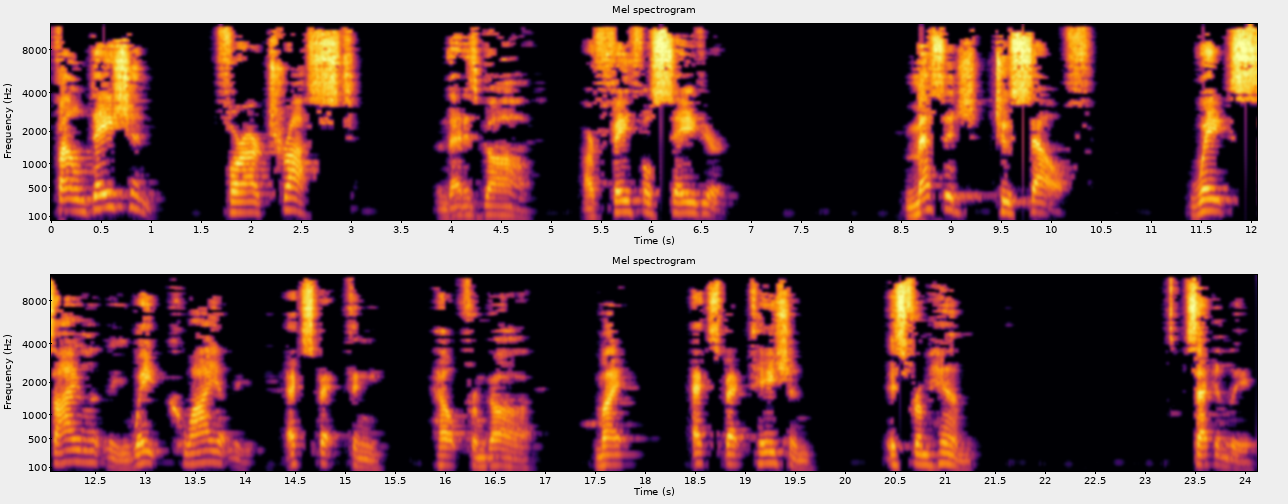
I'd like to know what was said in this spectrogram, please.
foundation for our trust, and that is God, our faithful Savior. Message to self. Wait silently, wait quietly, expecting help from God. My expectation is from Him. Secondly,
